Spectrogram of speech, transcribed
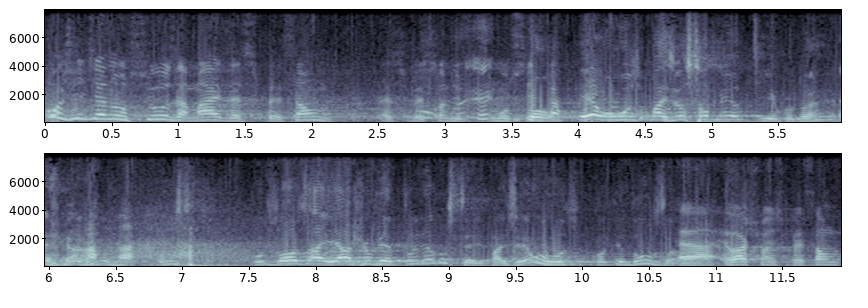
Hoje em dia não se usa mais essa expressão, essa expressão de Bom, música. eu uso, mas eu sou meio antigo, não é? Os, os outros aí, a juventude eu não sei, mas eu uso, continuo usando. É, eu acho uma expressão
